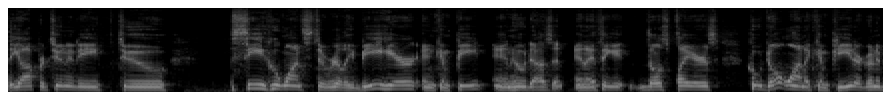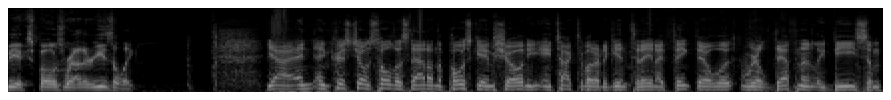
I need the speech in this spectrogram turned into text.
the opportunity to see who wants to really be here and compete and who doesn't. And I think those players who don't want to compete are going to be exposed rather easily. Yeah, and, and Chris Jones told us that on the post game show, and he, he, talked about it again today. And I think there will, will definitely be some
